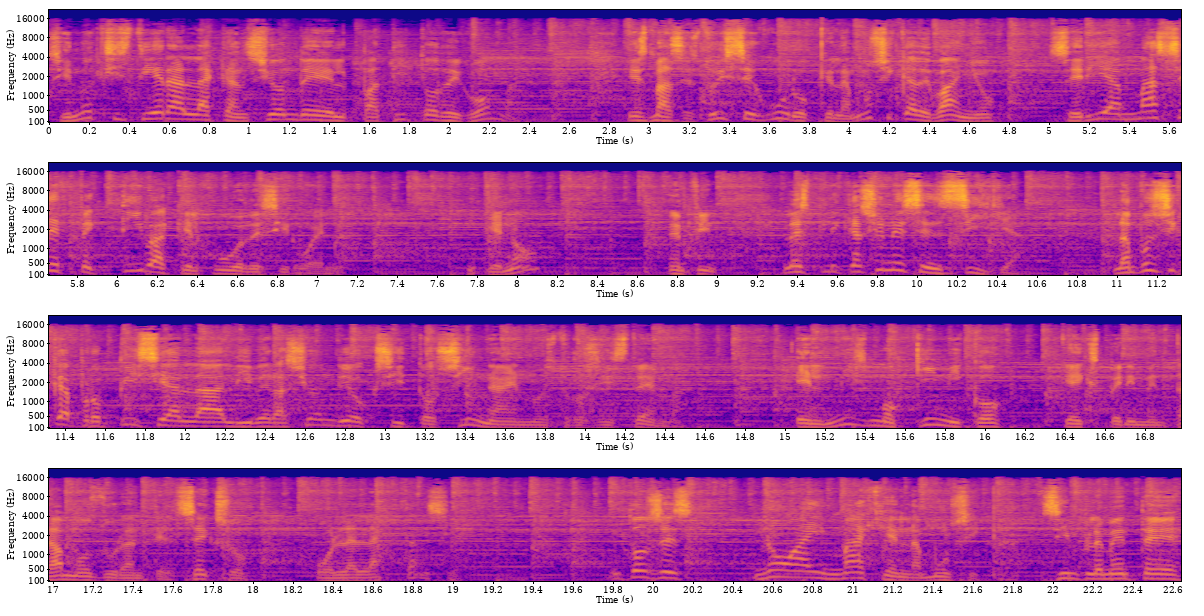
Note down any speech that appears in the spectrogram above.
si no existiera la canción de El Patito de Goma. Es más, estoy seguro que la música de baño sería más efectiva que el jugo de ciruela. ¿Y que no? En fin, la explicación es sencilla. La música propicia la liberación de oxitocina en nuestro sistema, el mismo químico que experimentamos durante el sexo o la lactancia. Entonces, no hay magia en la música, simplemente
